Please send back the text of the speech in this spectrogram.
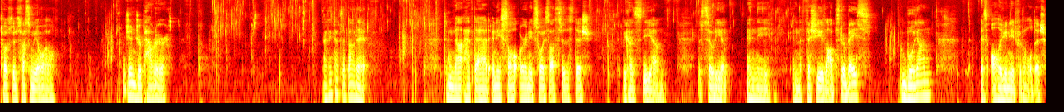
Toasted sesame oil, ginger powder. I think that's about it. Did not have to add any salt or any soy sauce to this dish because the um, the sodium in the in the fishy lobster base bouillon is all you need for the whole dish.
